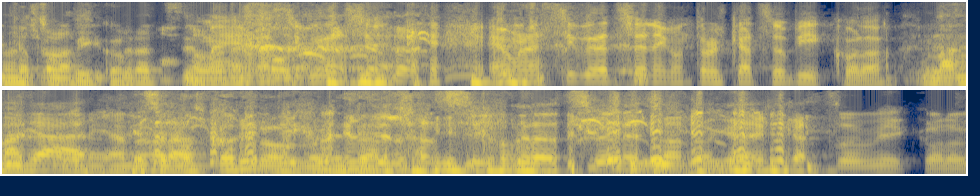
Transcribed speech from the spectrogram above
non c'ho l'assicurazione. Ma è un'assicurazione, è un'assicurazione contro il cazzo piccolo? Ma magari allora... dell'assicurazione sanno che è il cazzo piccolo.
